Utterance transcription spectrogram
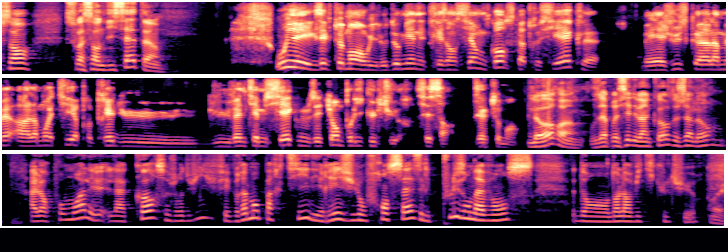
1977. Oui, exactement. Oui, le domaine est très ancien en Corse, quatre siècles, mais jusqu'à la, mo- à la moitié à peu près du du XXe siècle, nous étions en polyculture. C'est ça, exactement. Laure, vous appréciez les vins corses déjà, Laure? Alors pour moi, les- la Corse aujourd'hui fait vraiment partie des régions françaises les plus en avance dans, dans leur viticulture. Ouais.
